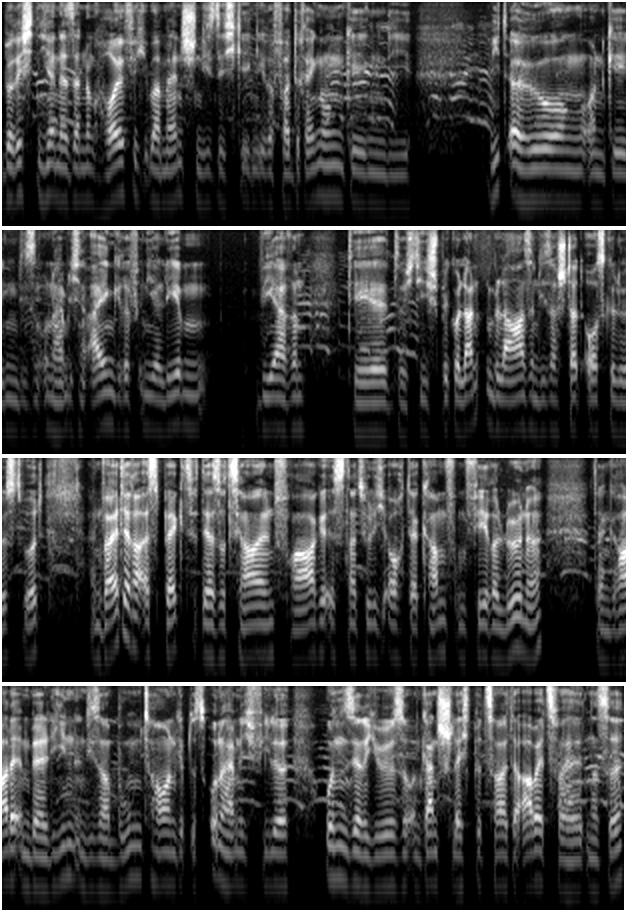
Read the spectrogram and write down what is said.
Wir berichten hier in der Sendung häufig über Menschen, die sich gegen ihre Verdrängung, gegen die Mieterhöhung und gegen diesen unheimlichen Eingriff in ihr Leben wehren, der durch die Spekulantenblase in dieser Stadt ausgelöst wird. Ein weiterer Aspekt der sozialen Frage ist natürlich auch der Kampf um faire Löhne, denn gerade in Berlin, in dieser Boomtown, gibt es unheimlich viele unseriöse und ganz schlecht bezahlte Arbeitsverhältnisse.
